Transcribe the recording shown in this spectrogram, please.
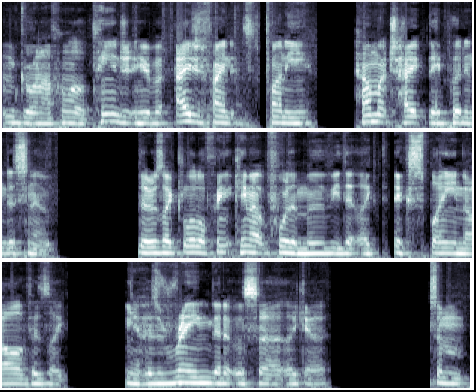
I'm going off on a little tangent here, but I just find it funny how much hype they put into Snoke. There was like a little thing that came out before the movie that like explained all of his like, you know, his ring that it was uh, like a some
